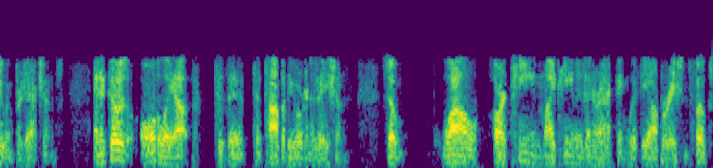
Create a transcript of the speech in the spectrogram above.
doing projections. And it goes all the way up to the to top of the organization. So while our team, my team is interacting with the operations folks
